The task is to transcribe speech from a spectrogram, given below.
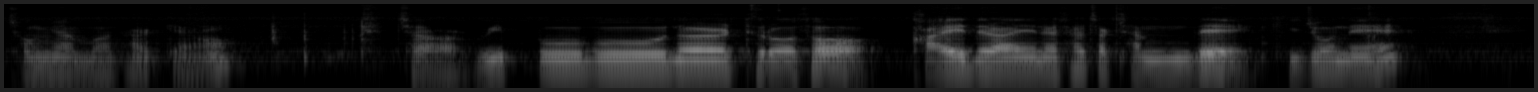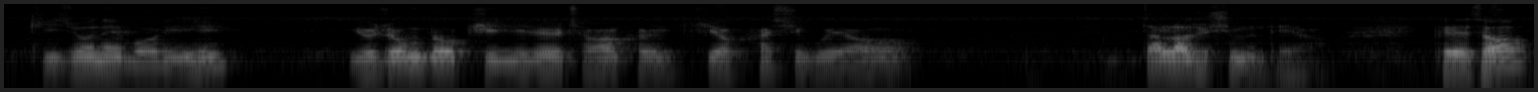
정리 한번 할게요. 자 윗부분을 들어서 가이드라인을 살짝 잡는데 기존의 기존의 머리 요 정도 길이를 정확하게 기억하시고요. 잘라 주시면 돼요 그래서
